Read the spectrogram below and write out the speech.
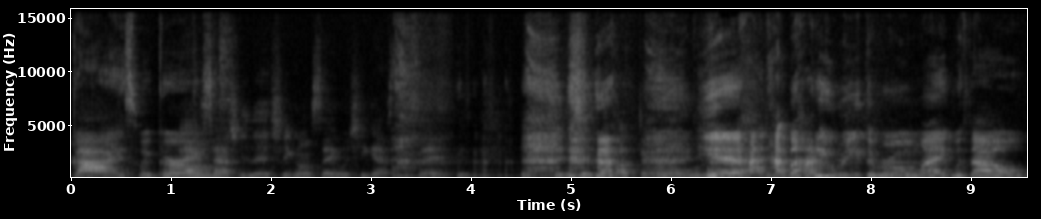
guys, for girls? Don't ask Tasha that. She gonna say what she got to say. Fuck the room. yeah, how, how, but how do you read the room like without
